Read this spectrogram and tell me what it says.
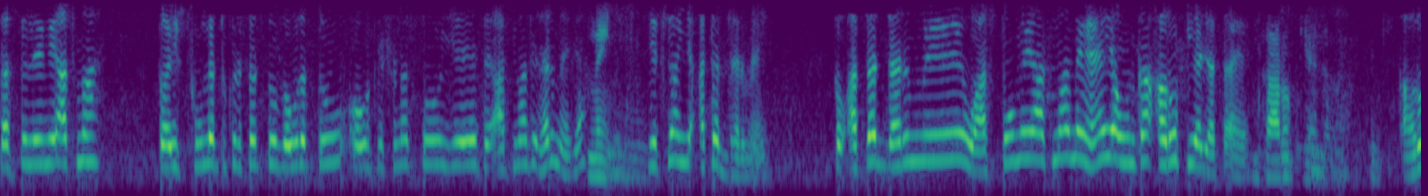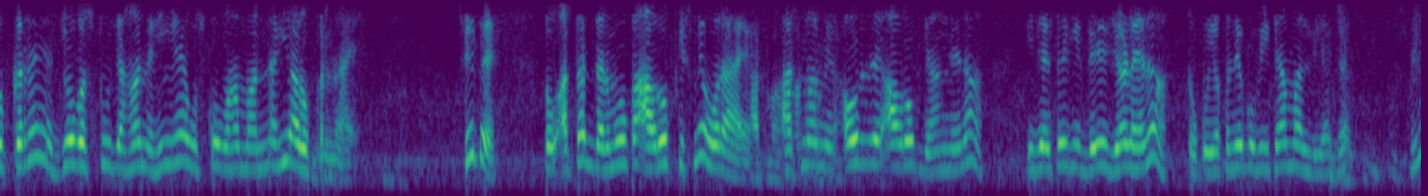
तस्य लेंगे आत्मा। तो स्थूलत्व कृषत्व गौरत्व और कृष्णत्व ये आत्मा के धर्म है क्या? नहीं। ये क्या ये अतत धर्म है? तो अतत धर्म में वास्तव में आत्मा में है या उनका आरोप किया जाता है? आरोप किया जाता है। आरोप कर रहे हैं? जो वस्तु जहाँ नहीं है उसको वहाँ मानना ही आरोप करना है। ठीक है? तो अतत धर्मों का आरोप किसमें हो रहा है? आत्मा, आत्मा में। और आरोप ध्यान देना कि जैसे कि देह जड़ है ना तो कोई अपने को भी क्या मान लिया जड़ हम्म?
